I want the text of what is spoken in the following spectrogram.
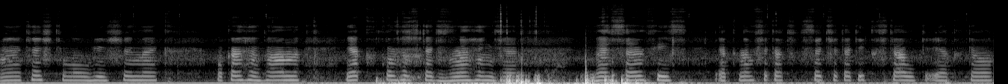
E, Cześć, tu mówi Szymek. Pokażę Wam, jak korzystać z narzędzia Surface. Jak na przykład chcecie taki kształt, jak to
